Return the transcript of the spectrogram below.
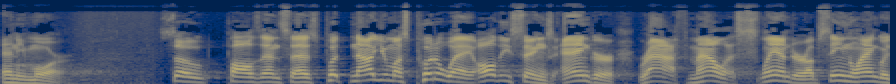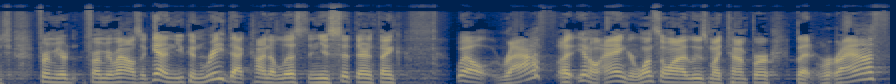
anymore. So Paul then says, put, now you must put away all these things, anger, wrath, malice, slander, obscene language from your, from your mouths. Again, you can read that kind of list and you sit there and think, well, wrath, uh, you know, anger. Once in a while I lose my temper, but wrath,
